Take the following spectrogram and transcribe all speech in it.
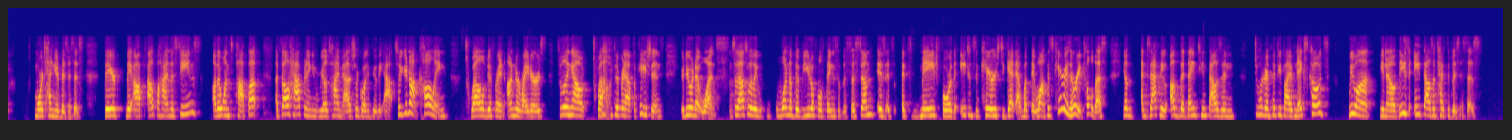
more tenured businesses. They're they opt out behind the scenes, other ones pop up. That's all happening in real time as you're going through the app. So you're not calling 12 different underwriters filling out 12 different applications. You're doing it once. So that's really one of the beautiful things of the system is it's it's made for the agents and carriers to get at what they want. Because carriers already told us you know exactly of the 19,255 NAICS codes we want you know these 8,000 types of businesses.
